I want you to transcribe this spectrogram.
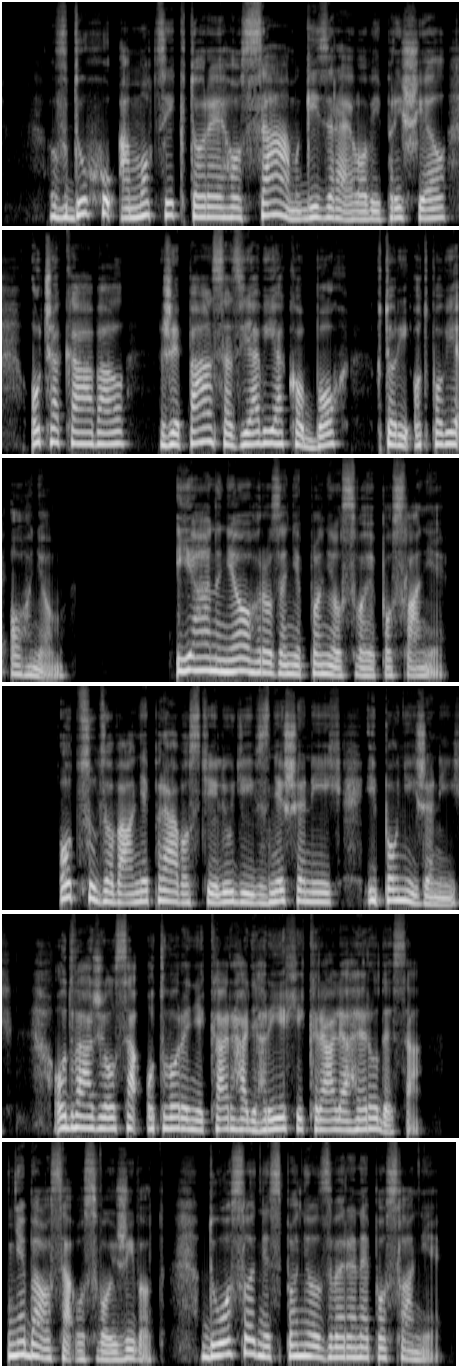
v duchu a moci, ktorého sám k Izraelovi prišiel, očakával, že pán sa zjaví ako boh, ktorý odpovie ohňom – Ján neohrozene plnil svoje poslanie. Odsudzoval neprávosti ľudí vznešených i ponížených. Odvážil sa otvorene karhať hriechy kráľa Herodesa. Nebal sa o svoj život. Dôsledne splnil zverené poslanie.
